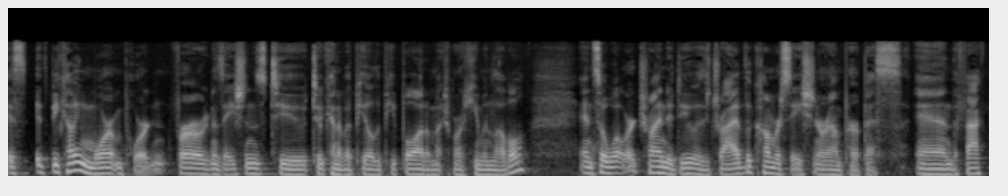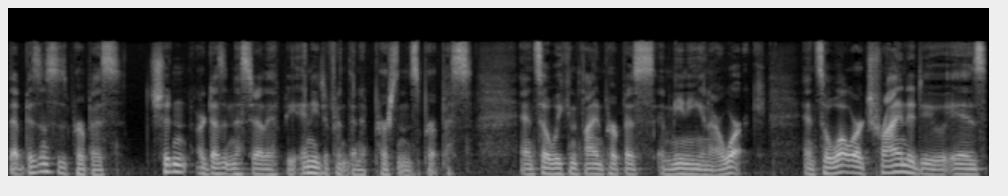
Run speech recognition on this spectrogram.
it's it's becoming more important for organizations to to kind of appeal to people on a much more human level. And so what we're trying to do is drive the conversation around purpose and the fact that business's purpose shouldn't or doesn't necessarily have to be any different than a person's purpose. And so we can find purpose and meaning in our work. And so what we're trying to do is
